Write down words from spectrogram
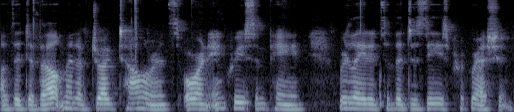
of the development of drug tolerance or an increase in pain related to the disease progression.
